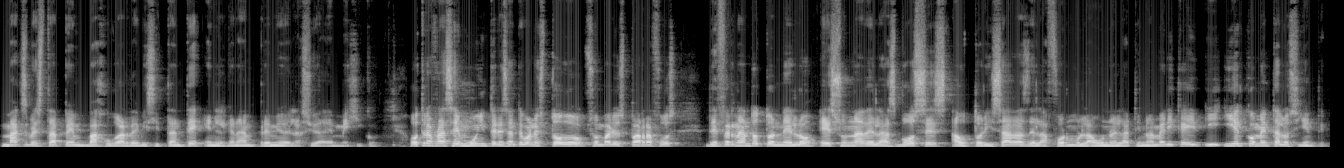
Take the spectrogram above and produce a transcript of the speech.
Max Verstappen va a jugar de visitante en el Gran Premio de la Ciudad de México. Otra frase muy interesante, bueno, es todo, son varios párrafos, de Fernando Tonelo, es una de las voces autorizadas de la Fórmula 1 en Latinoamérica y él comenta lo siguiente.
